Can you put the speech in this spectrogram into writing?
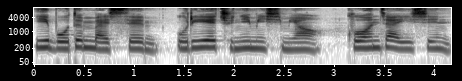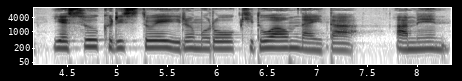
이 모든 말씀 우리의 주님이시며 구원자이신 예수 그리스도의 이름으로 기도하옵나이다. 아멘.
